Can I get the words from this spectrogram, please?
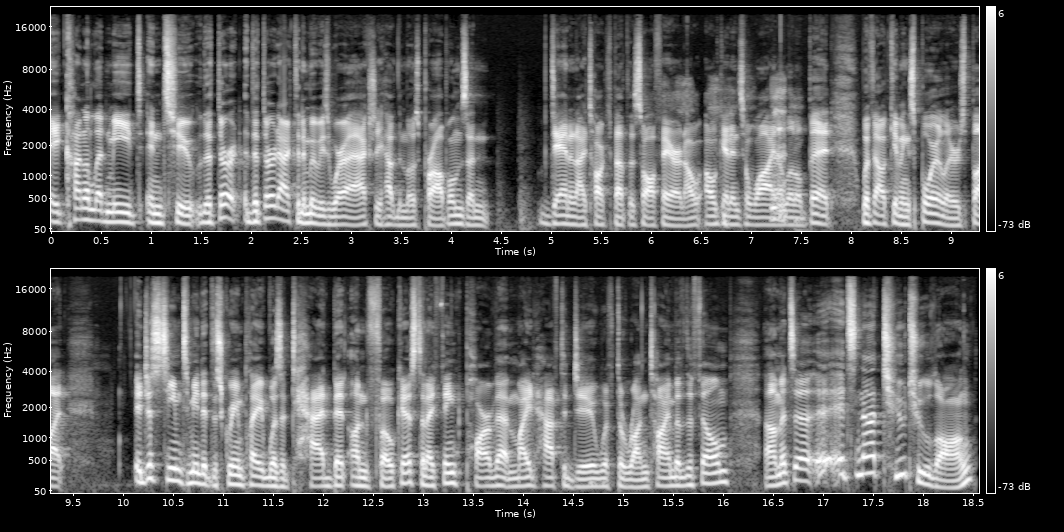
it kind of led me into the third the third act of the movie is where I actually have the most problems and Dan and I talked about this off air and I'll, I'll get into why in a little bit without giving spoilers but it just seemed to me that the screenplay was a tad bit unfocused, and I think part of that might have to do with the runtime of the film. Um, it's a it's not too too long.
